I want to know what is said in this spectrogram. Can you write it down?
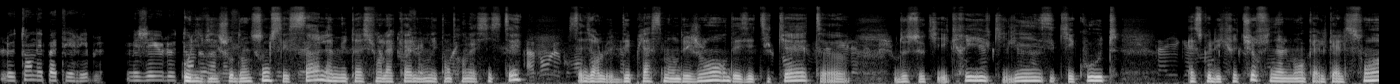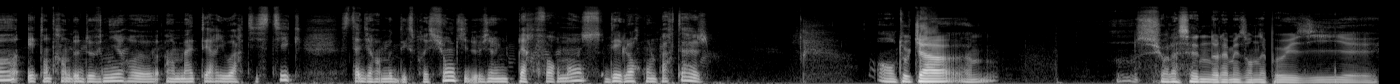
le temps n'est pas terrible, mais j'ai eu le temps Olivier Chaudançon, c'est ça la mutation à laquelle on est en train d'assister C'est-à-dire le déplacement des genres, des étiquettes, euh, de ceux qui écrivent, qui lisent, qui écoutent. Est-ce que l'écriture, finalement, quelle qu'elle soit, est en train de devenir euh, un matériau artistique, c'est-à-dire un mode d'expression qui devient une performance dès lors qu'on le partage? En tout cas, euh, sur la scène de la Maison de la Poésie et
